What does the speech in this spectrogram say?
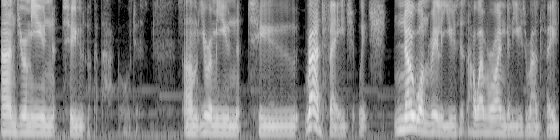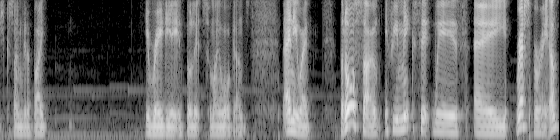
And you're immune to... Look at that, gorgeous. Um, you're immune to Radphage, which no one really uses. However, I'm going to use Radphage because I'm going to buy irradiated bullets for my war guns. But anyway, but also, if you mix it with a Respirator,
